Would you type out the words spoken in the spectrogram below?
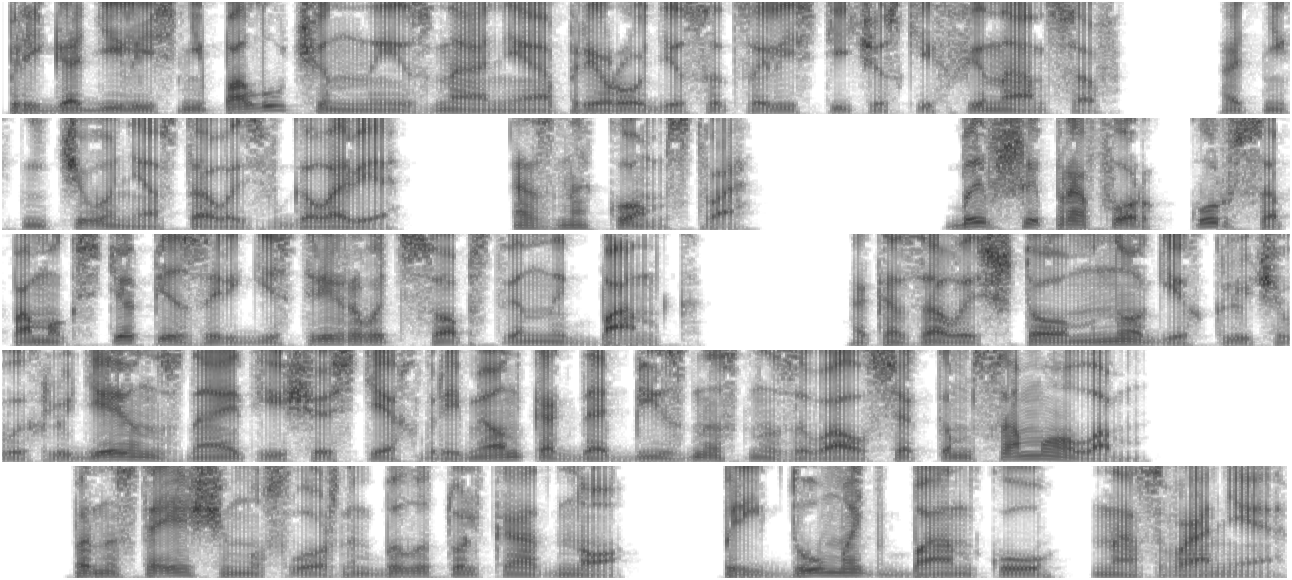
Пригодились не полученные знания о природе социалистических финансов, от них ничего не осталось в голове, а знакомство. Бывший профорг курса помог Степе зарегистрировать собственный банк. Оказалось, что многих ключевых людей он знает еще с тех времен, когда бизнес назывался комсомолом. По-настоящему сложным было только одно — придумать банку название.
